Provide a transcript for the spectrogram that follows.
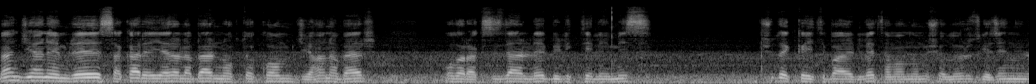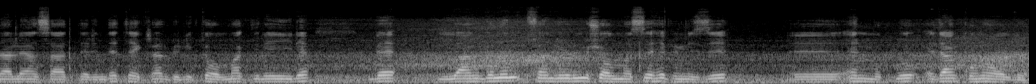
Ben Cihan Emre, sakaryayerelhaber.com, Cihan Haber olarak sizlerle birlikteliğimiz şu dakika itibariyle tamamlamış oluyoruz. Gecenin ilerleyen saatlerinde tekrar birlikte olmak dileğiyle ve yangının söndürülmüş olması hepimizi e, en mutlu eden konu oldu.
